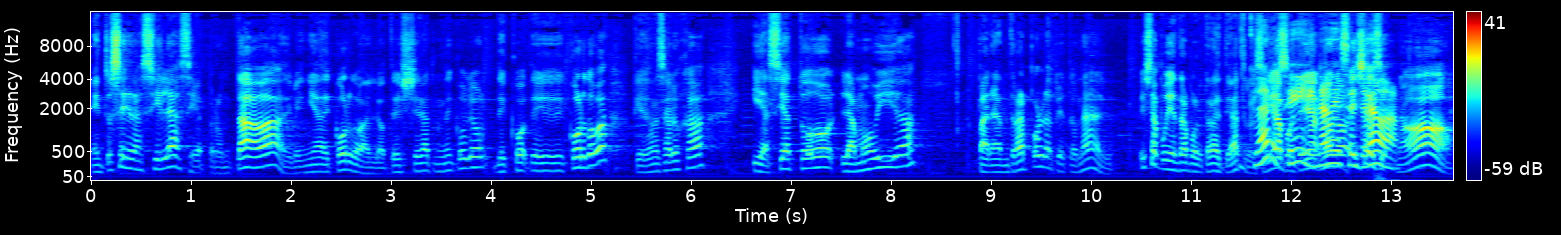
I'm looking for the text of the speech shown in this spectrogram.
Entonces Graciela se aprontaba, venía de Córdoba, del Hotel Sheraton de, Color- de de Córdoba, que es donde se alojaba, y hacía toda la movida para entrar por la peatonal. Ella podía entrar por detrás del teatro. Claro, sí, tenía- nadie se ella enteraba.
